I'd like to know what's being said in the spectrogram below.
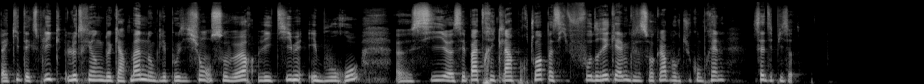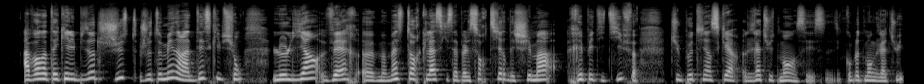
bah, qui t'explique le triangle de Cartman, donc les positions sauveur, victime et bourreau, euh, si euh, c'est pas très clair pour toi, parce qu'il faudrait quand même que ça soit clair pour que tu comprennes cet épisode. Avant d'attaquer l'épisode, juste, je te mets dans la description le lien vers euh, ma masterclass qui s'appelle Sortir des schémas répétitifs. Tu peux t'y inscrire gratuitement, hein, c'est complètement gratuit,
